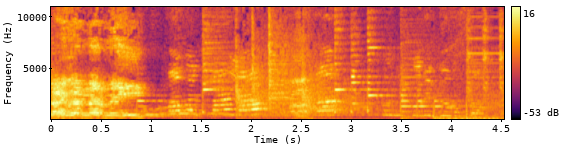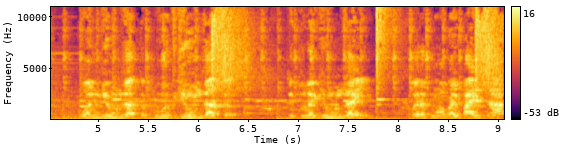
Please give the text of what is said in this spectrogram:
काय करणार नाही. कोण घेऊन जात भूत घेऊन जात ते तुला घेऊन जाईल परत मोबाईल पाहायचा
